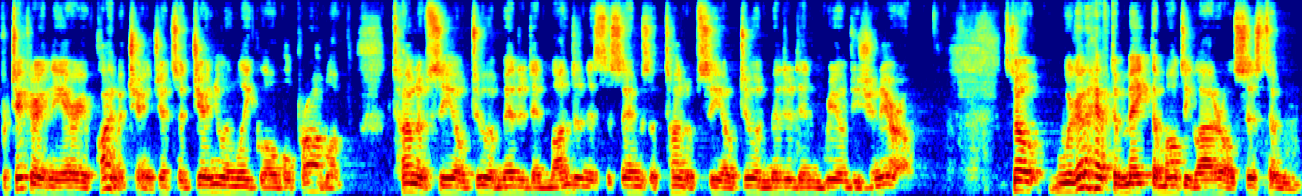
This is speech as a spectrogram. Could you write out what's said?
particularly in the area of climate change. It's a genuinely global problem. A ton of CO2 emitted in London is the same as a ton of CO2 emitted in Rio de Janeiro. So we're going to have to make the multilateral system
